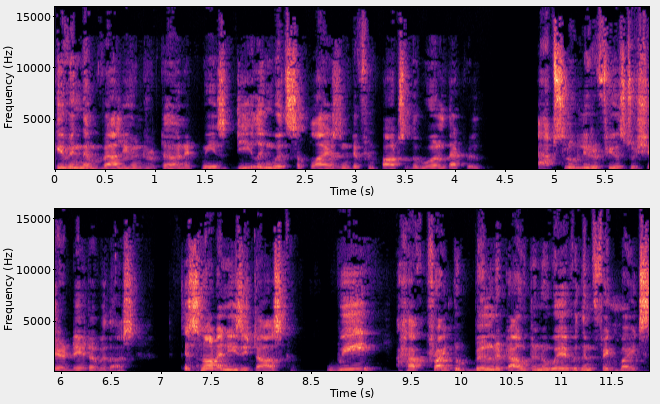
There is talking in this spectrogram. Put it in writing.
giving them value in return. It means dealing with suppliers in different parts of the world that will absolutely refuse to share data with us. It's not an easy task. We have tried to build it out in a way within FigBytes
